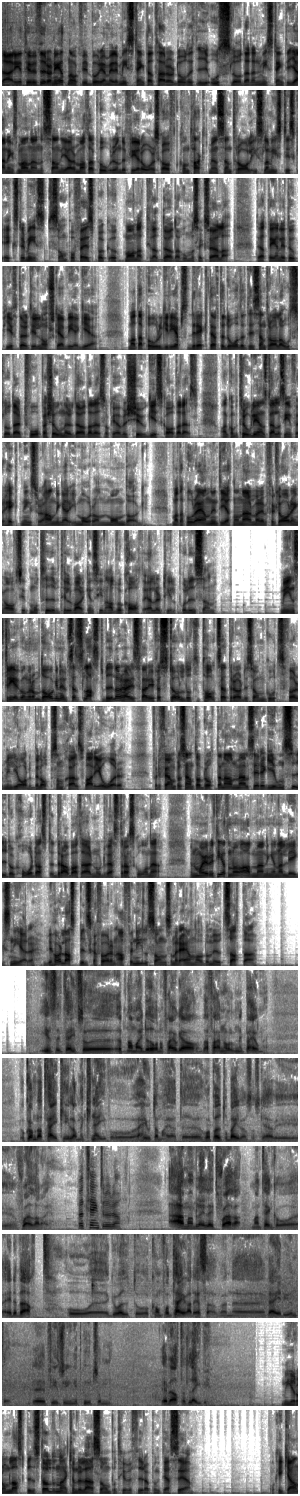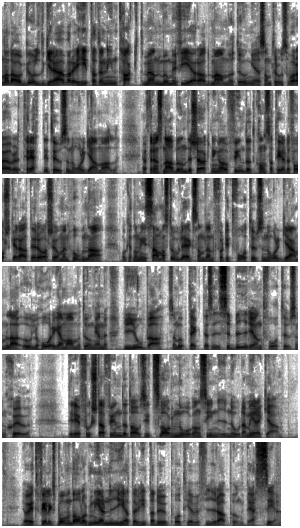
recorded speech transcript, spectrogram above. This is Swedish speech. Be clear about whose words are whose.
Speaker 1: Det här är TV4-nyheterna och vi börjar med det misstänkta terrordådet i Oslo där den misstänkte gärningsmannen Sanjar Matapour under flera år ska ha haft kontakt med en central islamistisk extremist som på Facebook uppmanat till att döda homosexuella. Detta enligt uppgifter till norska VG. Matapour greps direkt efter dådet i centrala Oslo där två personer dödades och över 20 skadades. Och han kommer troligen ställas inför häktningsförhandlingar imorgon måndag. Matapour har ännu inte gett någon närmare förklaring av sitt motiv till varken sin advokat eller till polisen. Minst tre gånger om dagen utsätts lastbilar här i Sverige för stöld och totalt sett rör det sig om gods för miljardbelopp som stjäls varje år. 45 procent av brotten anmäls i Region Syd och hårdast drabbat är nordvästra Skåne. Men majoriteten av anmälningarna läggs ner. Vi hör lastbilschauffören Affe Nilsson som är en av de utsatta.
Speaker 2: Instinktivt så eh, öppnar man ju dörren och frågar vad fan håller ni på med? Då kom det tre killar med kniv och hotade mig att uh, hoppa ut ur bilen så ska vi skära dig.
Speaker 3: Vad tänkte du då?
Speaker 2: Ja, man blir lite skärrad. Man tänker, är det värt och eh, gå ut och konfrontera dessa. Men eh, det är det ju inte. Det finns ju inget gott som är värt ett liv i.
Speaker 1: Mer om lastbilstölderna kan du läsa om på tv4.se. Och i Kanada har guldgrävare hittat en intakt men mumifierad mammutunge som tros vara över 30 000 år gammal. Efter en snabb undersökning av fyndet konstaterade forskare att det rör sig om en hona och att hon är i samma storlek som den 42 000 år gamla ullhåriga mammutungen Ljuba som upptäcktes i Sibirien 2007. Det är det första fyndet av sitt slag någonsin i Nordamerika. Jag heter Felix Bovendal och mer nyheter hittar du på tv4.se.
